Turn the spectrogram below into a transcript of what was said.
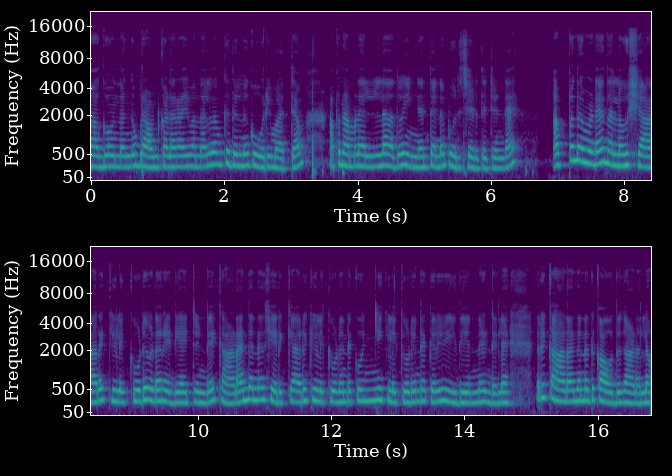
ഭാഗവും ഒന്നങ്ങ് ബ്രൗൺ കളറായി വന്നാൽ നമുക്ക് ഇതിൽ നിന്ന് കോരി മാറ്റാം. അപ്പോൾ നമ്മളെല്ലാം അതും ഇങ്ങനെ തന്നെ പൊരിച്ചെടുത്തിട്ടുണ്ട്. അപ്പം നമ്മുടെ നല്ല ഉഷാറ് കിളിക്കൂട് ഇവിടെ റെഡി ആയിട്ടുണ്ട്. കാണാൻ തന്നെ ശരിക്കും ആ ഒരു കിളിക്കൂടിന്റെ കുഞ്ഞ് കിളിക്കൂടിന്റെ ഒക്കെ ഒരു രീതി തന്നെ ഉണ്ട് അല്ലേ? ഒരു കാണാൻ തന്നെ ഒരു കൗതുകാണല്ലോ?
